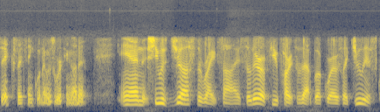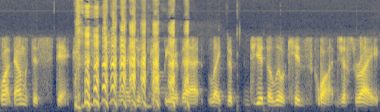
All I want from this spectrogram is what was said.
six, I think, when I was working on it, and she was just the right size. So there are a few parts of that book where I was like, Julia, squat down with this stick, and I just copy that, like the to get the little kid squat just right,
